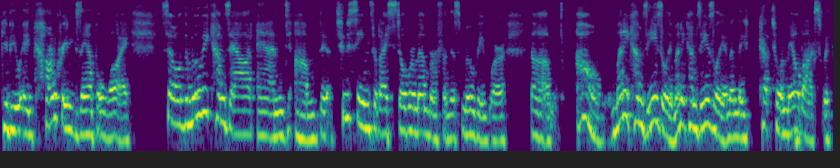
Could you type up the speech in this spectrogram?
give you a concrete example why. So the movie comes out, and um, the two scenes that I still remember from this movie were, um, oh, money comes easily, money comes easily, and then they cut to a mailbox with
